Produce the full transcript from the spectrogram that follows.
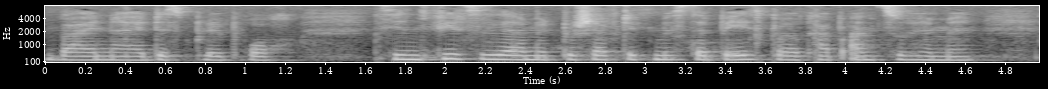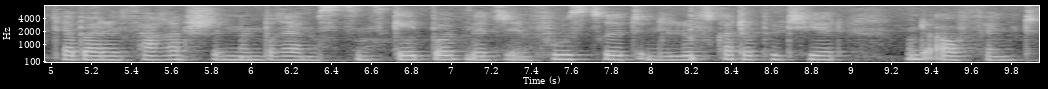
beinahe Displaybruch. Sie sind viel zu sehr damit beschäftigt, Mr. Baseball Cup anzuhimmeln, der bei den Fahrradständen bremst, den Skateboard mit dem Fußtritt in die Luft katapultiert und auffängt.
